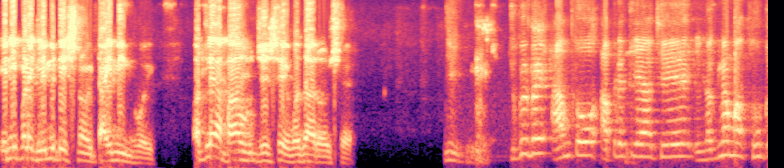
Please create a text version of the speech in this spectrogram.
એની પણ એક લિમિટેશન હોય ટાઈમિંગ હોય. એટલે આ ભાવ જે છે વધારો છે. જી જુગલભાઈ, આમ તો આપણે ત્યાં છે લગ્નમાં ખૂબ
